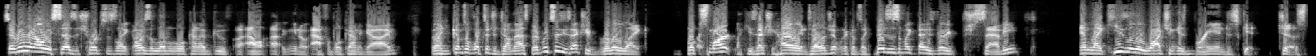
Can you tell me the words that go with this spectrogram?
So everyone always says that Schwartz is like always a lovable kind of goof, uh, uh, you know, affable kind of guy. But, like he comes off like such a dumbass. But everyone says he's actually really like book smart. Like he's actually highly intelligent when it comes to, like business and like that. He's very savvy, and like he's literally watching his brand just get just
